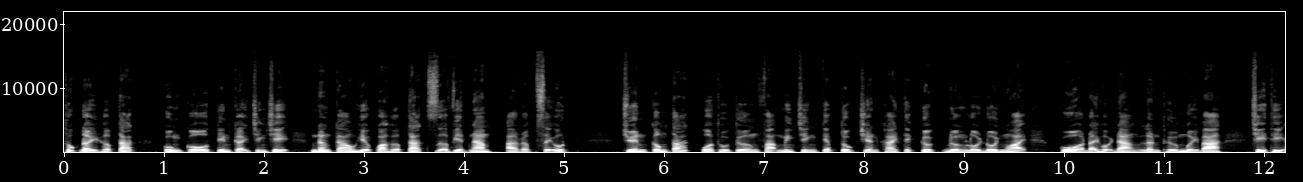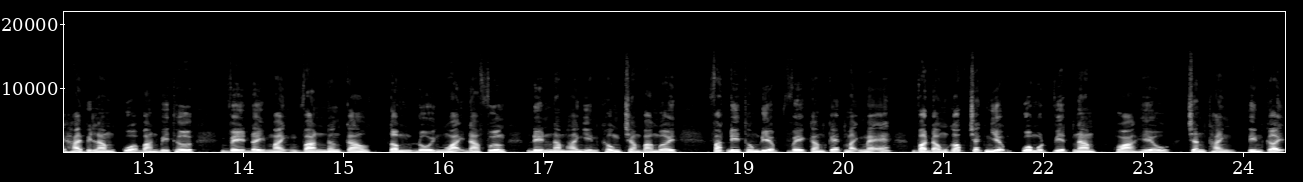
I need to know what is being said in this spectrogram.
thúc đẩy hợp tác, củng cố tin cậy chính trị, nâng cao hiệu quả hợp tác giữa Việt Nam, Ả Rập Xê Út. Chuyến công tác của Thủ tướng Phạm Minh Chính tiếp tục triển khai tích cực đường lối đối ngoại của Đại hội Đảng lần thứ 13, chỉ thị 25 của Ban Bí thư về đẩy mạnh và nâng cao tầm đối ngoại đa phương đến năm 2030, phát đi thông điệp về cam kết mạnh mẽ và đóng góp trách nhiệm của một Việt Nam hòa hiếu, chân thành, tin cậy,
